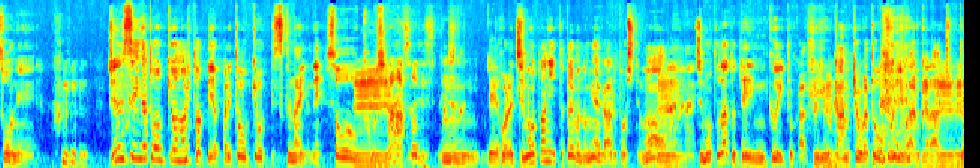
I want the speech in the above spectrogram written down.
そうね。純粋な東京の人ってやっぱり東京って少ないよね。そうかもしれないまあそうですね。うん。で、ほら、地元に例えば飲み屋があるとしても、地元だと出にくいとかっていう環境が東京にはあるから、うんきっと。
